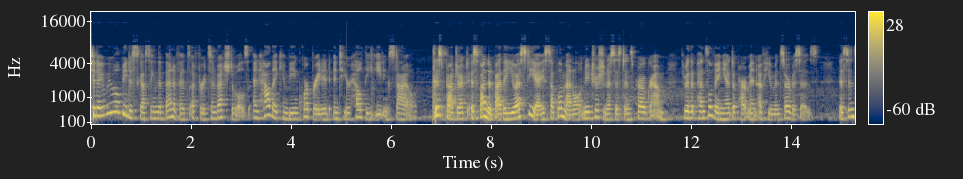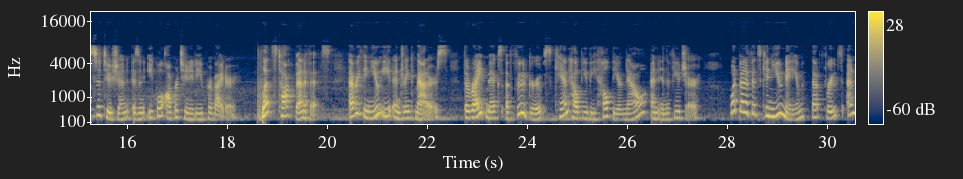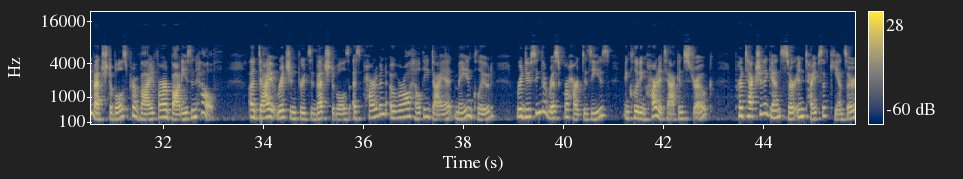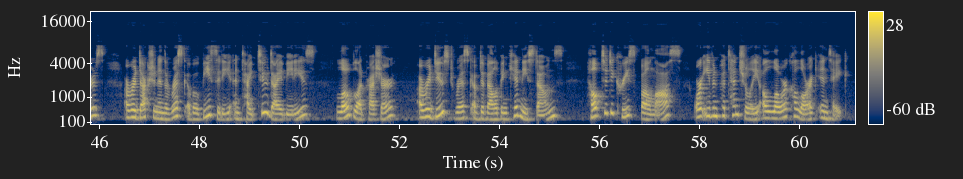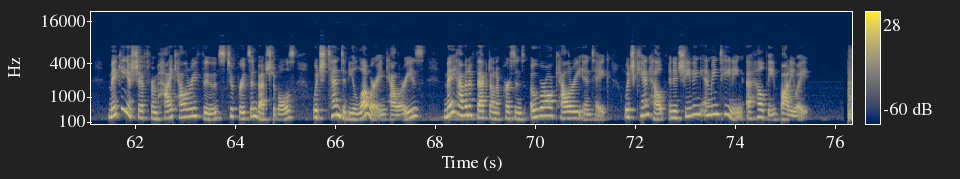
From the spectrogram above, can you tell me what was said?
Today we will be discussing the benefits of fruits and vegetables and how they can be incorporated into your healthy eating style. This project is funded by the USDA Supplemental Nutrition Assistance Program through the Pennsylvania Department of Human Services. This institution is an equal opportunity provider. Let's talk benefits. Everything you eat and drink matters. The right mix of food groups can help you be healthier now and in the future. What benefits can you name that fruits and vegetables provide for our bodies and health? A diet rich in fruits and vegetables as part of an overall healthy diet may include reducing the risk for heart disease, including heart attack and stroke, protection against certain types of cancers, a reduction in the risk of obesity and type 2 diabetes, low blood pressure, a reduced risk of developing kidney stones, help to decrease bone loss, or even potentially a lower caloric intake. Making a shift from high-calorie foods to fruits and vegetables, which tend to be lower in calories, may have an effect on a person's overall calorie intake, which can help in achieving and maintaining a healthy body weight.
